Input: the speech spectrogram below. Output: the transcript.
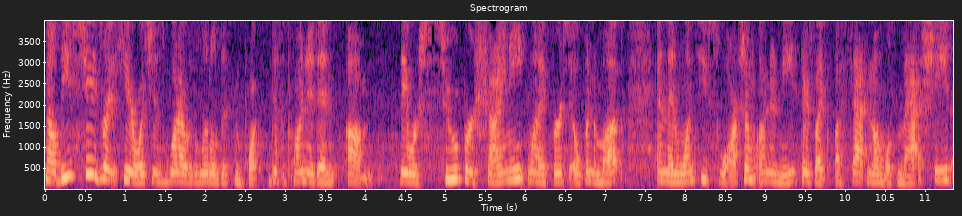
Now these shades right here, which is what I was a little disappoint disappointed in, um, they were super shiny when I first opened them up. And then once you swatch them underneath, there's like a satin almost matte shade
